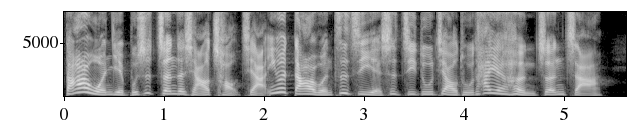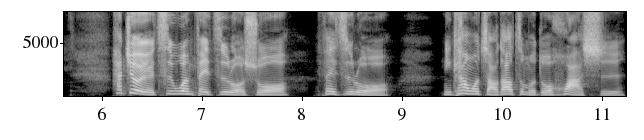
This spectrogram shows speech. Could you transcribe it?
达尔文也不是真的想要吵架，因为达尔文自己也是基督教徒，他也很挣扎。他就有一次问费兹罗说：“费兹罗，你看我找到这么多化石，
